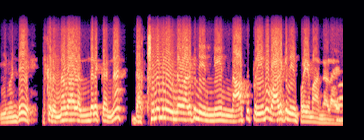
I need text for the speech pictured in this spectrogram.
ఏమంటే ఇక్కడ ఉన్న వాళ్ళందరికన్నా దక్షిణంలో ఉన్న వాళ్ళకి నేను నేను నాకు ప్రేమ వాళ్ళకి నేను ప్రేమ అన్నాడు ఆయన.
